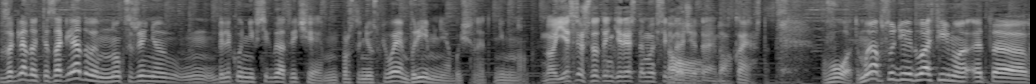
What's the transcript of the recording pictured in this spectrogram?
заглядывать-то заглядываем, но, к сожалению, далеко не всегда отвечаем. Мы просто не успеваем. Времени обычно это немного. Но если что-то интересное, мы всегда О, читаем. Да, конечно. Вот. Мы обсудили два фильма. Это,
